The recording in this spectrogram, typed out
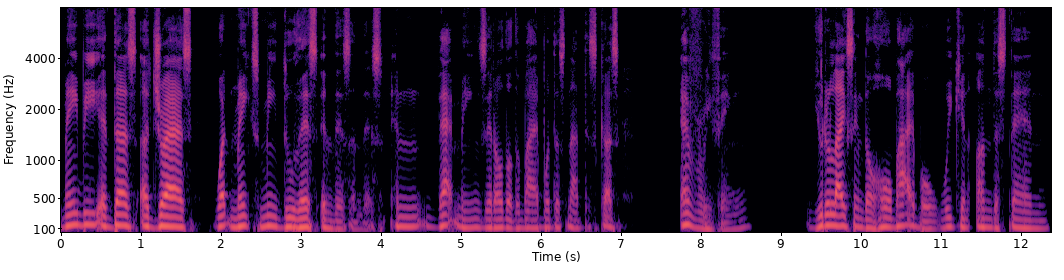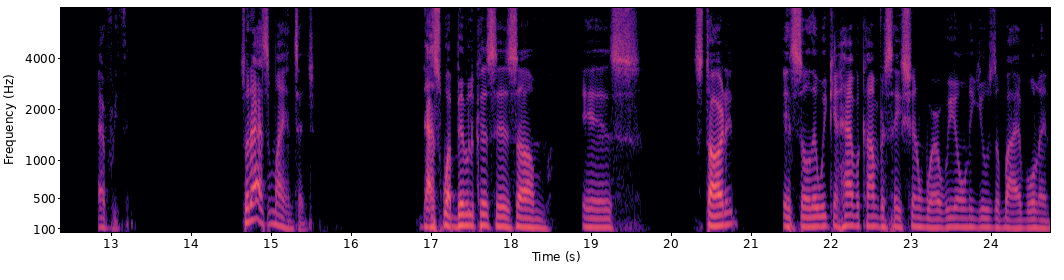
maybe it does address what makes me do this and this and this. And that means that although the Bible does not discuss everything, utilizing the whole Bible, we can understand everything. So that's my intention. That's what Biblicus is um is started. It's so that we can have a conversation where we only use the Bible and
